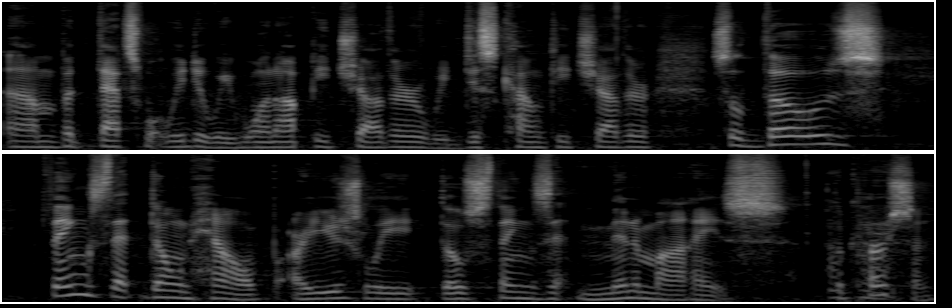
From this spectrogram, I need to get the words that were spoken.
Um, but that's what we do. We one up each other, we discount each other. So those things that don't help are usually those things that minimize the okay. person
